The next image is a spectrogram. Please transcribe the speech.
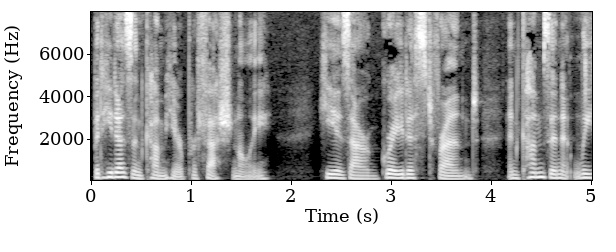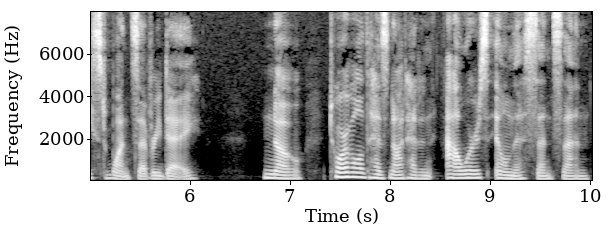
but he doesn't come here professionally. He is our greatest friend and comes in at least once every day. No, Torvald has not had an hour's illness since then,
